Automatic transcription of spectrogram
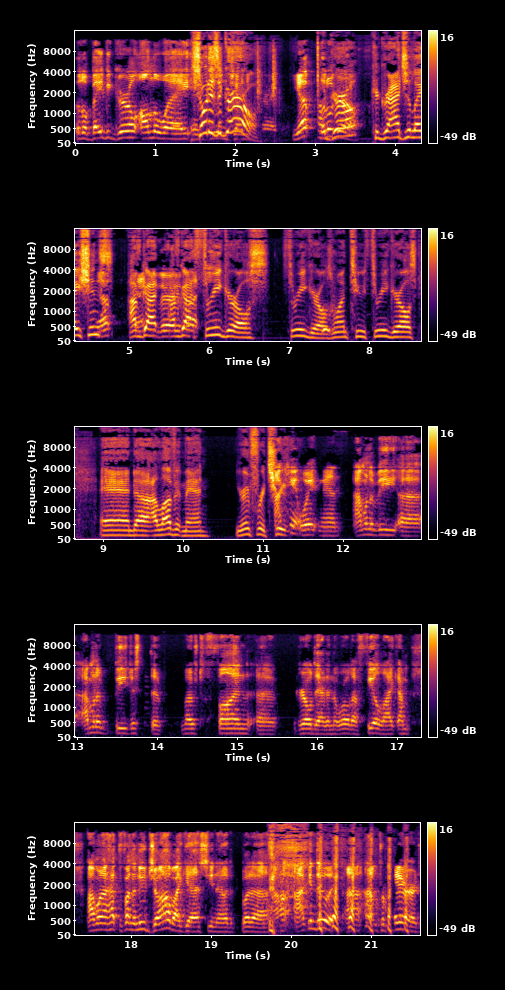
little baby girl on the way. So does a girl. Yep, A little girl. Congratulations. Yep. I've got I've got much. three girls. Three girls. One, two, three girls, and uh, I love it, man. You're in for a treat. I can't wait, man. I'm gonna be. Uh, I'm gonna be just the most fun uh, girl dad in the world. I feel like I'm. I'm gonna have to find a new job, I guess. You know, but uh, I, I can do it. I, I'm prepared.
